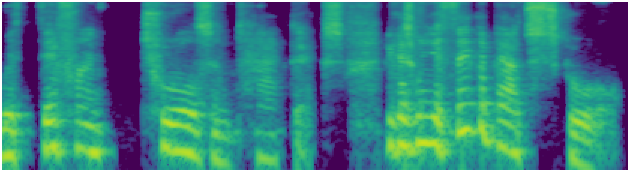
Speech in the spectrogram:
with different tools and tactics. Because when you think about school,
